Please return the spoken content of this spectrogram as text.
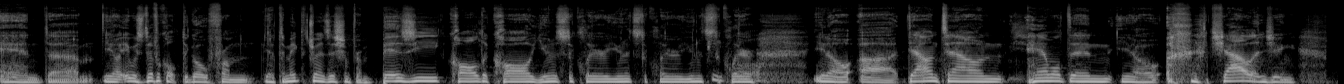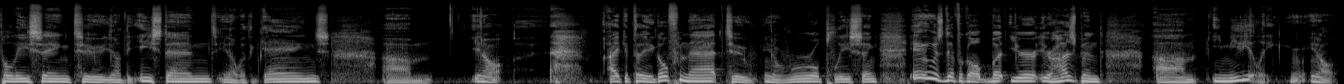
and um, you know it was difficult to go from you know to make the transition from busy call to call units to clear units to clear units to clear you know uh, downtown hamilton you know challenging policing to you know the east end you know with the gangs um, you know I could tell you go from that to you know rural policing. It was difficult, but your your husband um, immediately you know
